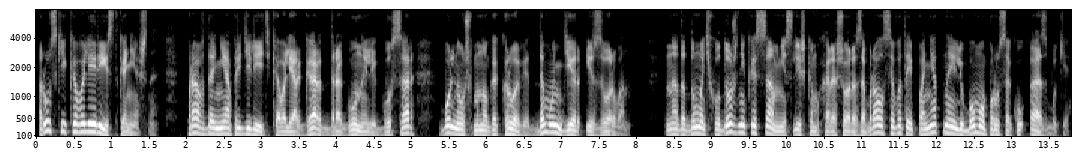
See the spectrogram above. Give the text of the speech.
Русский кавалерист, конечно. Правда, не определить, кавалергард, драгун или гусар, больно уж много крови, да мундир изорван. Надо думать, художник и сам не слишком хорошо разобрался в этой понятной любому прусаку азбуке.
